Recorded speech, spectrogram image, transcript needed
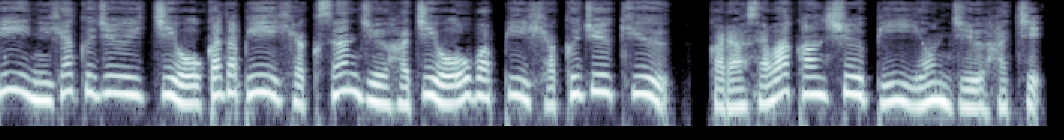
P211 岡田 P138 大場 P119、唐沢監修 P48、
